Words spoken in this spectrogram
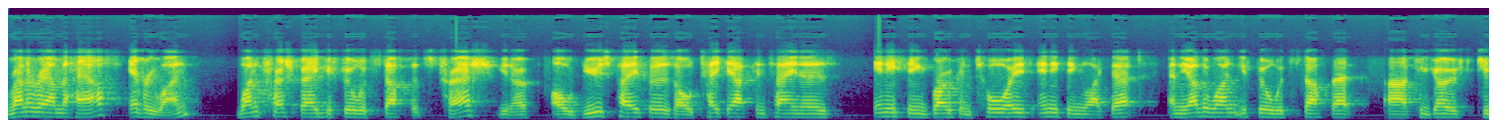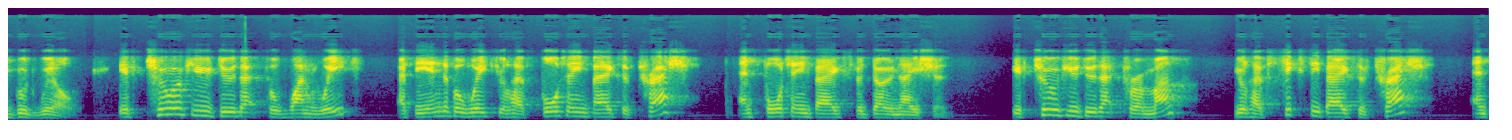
run around the house, everyone, one trash bag you fill with stuff that's trash, you know, old newspapers, old takeout containers, anything, broken toys, anything like that. And the other one you fill with stuff that uh, can go to Goodwill. If two of you do that for one week, at the end of a week you'll have 14 bags of trash and 14 bags for donation. If two of you do that for a month, you'll have 60 bags of trash and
